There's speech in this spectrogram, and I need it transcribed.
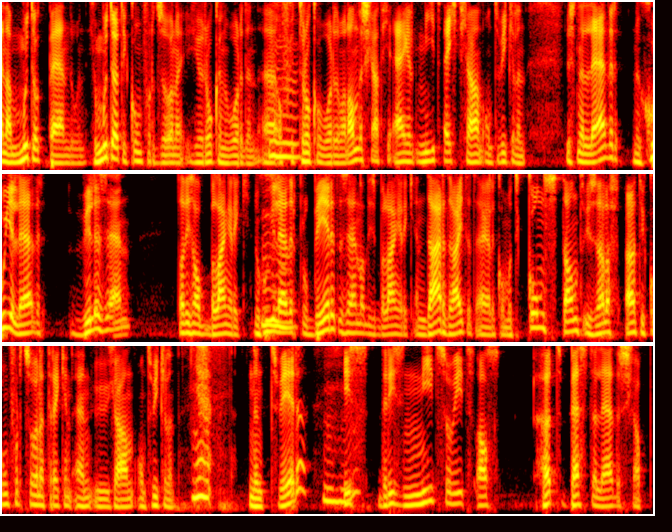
En dat moet ook pijn doen. Je moet uit je comfortzone gerokken worden eh, of Mhm. getrokken worden, want anders gaat je eigenlijk niet echt gaan ontwikkelen. Dus een leider, een goede leider willen zijn, dat is al belangrijk. Een goede Mhm. leider proberen te zijn, dat is belangrijk. En daar draait het eigenlijk om. Het constant jezelf uit je comfortzone trekken en u gaan ontwikkelen. Ja. Een tweede Mhm. is, er is niet zoiets als het beste leiderschap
